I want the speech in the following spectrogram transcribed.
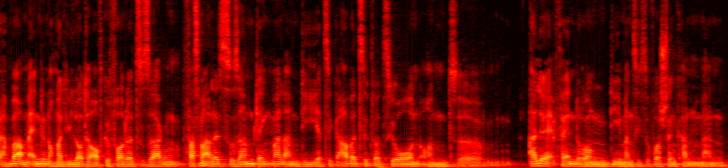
haben wir am Ende nochmal die Leute aufgefordert zu sagen, fass mal alles zusammen, denk mal an die jetzige Arbeitssituation und äh, alle Veränderungen, die man sich so vorstellen kann, man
